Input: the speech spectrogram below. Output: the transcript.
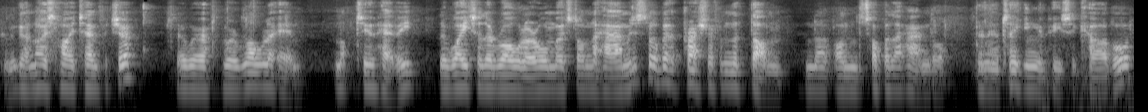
And we've got a nice high temperature so we'll, we'll roll it in, not too heavy. The weight of the roller almost on the hand, just a little bit of pressure from the thumb on the top of the handle. Then now taking a piece of cardboard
